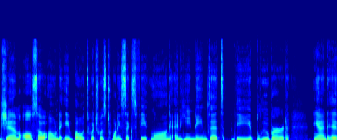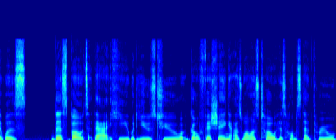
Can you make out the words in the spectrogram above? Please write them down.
Jim also owned a boat which was 26 feet long and he named it the Bluebird. And it was this boat that he would use to go fishing as well as tow his homestead through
